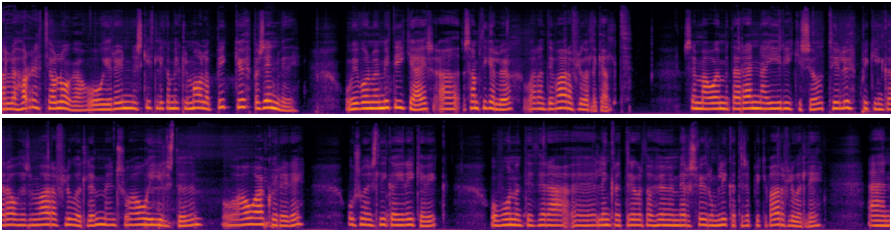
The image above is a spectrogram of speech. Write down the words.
alveg horrið hjá loga og í rauninni skipt líka miklu mál að byggja upp þessi innviði. Og við vorum með mitt í gær að samþykja lög varandi varafljóðallagjald sem á einmitt að renna í ríkisjóð til uppbyggingar á þessum varafljóðallum eins og á Egilstöðum og á Akureyri og svo eins líka í Reykjavík. Og vonandi þegar uh, lengra dregur þá höfum við meira svegrum líka til að byggja varafljóðalli en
